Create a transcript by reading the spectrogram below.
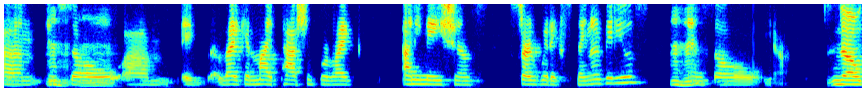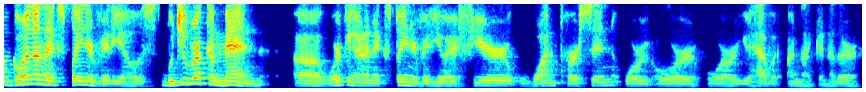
Um, and mm-hmm. so, um, it, like, in my passion for like animations started with explainer videos. Mm-hmm. And so, yeah. Now, going on the explainer videos, would you recommend uh, working on an explainer video if you're one person or or or you have on like another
